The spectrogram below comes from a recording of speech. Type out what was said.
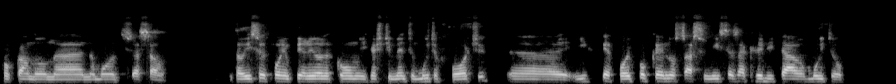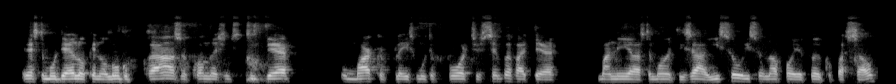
focando na, na monetização. Então, isso foi um período com um investimento muito forte e que foi porque nossos acionistas acreditaram muito neste modelo que no longo prazo, quando a gente tiver um marketplace muito forte, sempre vai ter maneiras de monetizar isso, isso não foi a preocupação.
